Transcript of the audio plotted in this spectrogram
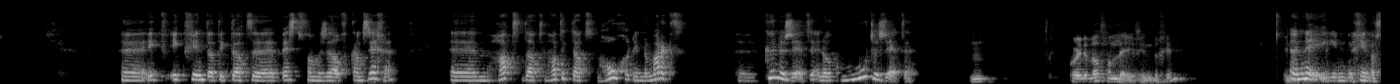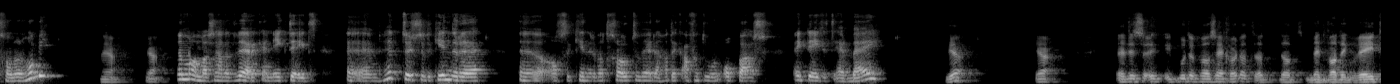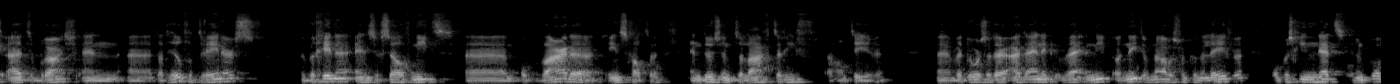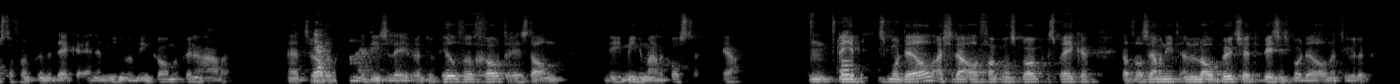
uh, ik, ik vind dat ik dat uh, best van mezelf kan zeggen, um, had, dat, had ik dat hoger in de markt kunnen zetten en ook moeten zetten. Hm. Kon je er wel van leven in het begin? In nee, in het begin was het gewoon een hobby. Ja, ja. Mijn man was aan het werk en ik deed het tussen de kinderen. als de kinderen wat groter werden, had ik af en toe een oppas. Ik deed het erbij. Ja, ja. Het is, ik, ik moet ook wel zeggen hoor, dat, dat, dat met wat ik weet uit de branche en dat heel veel trainers beginnen en zichzelf niet uh, op waarde inschatten en dus een te laag tarief hanteren. Uh, waardoor ze er uiteindelijk niet, niet of nauwelijks van kunnen leven, of misschien net hun kosten van kunnen dekken en een minimuminkomen kunnen halen. Terwijl de waarde die ze leveren natuurlijk heel veel groter is dan die minimale kosten. Mm. En je businessmodel, als je daar al van kon spreken, dat was helemaal niet een low-budget businessmodel natuurlijk.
